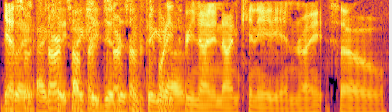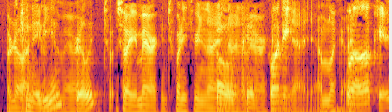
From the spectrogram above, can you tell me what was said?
Yeah, So so I it actually- starts I off actually at, did starts this and off at figured out- twenty three ninety nine Canadian, right? So or no, Canadian? American. Really? Tw- sorry, American twenty three ninety nine Oh, okay. American. 20 yeah, yeah, I'm looking. Well, okay,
